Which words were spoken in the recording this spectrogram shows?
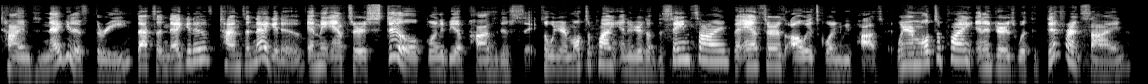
times negative 3, that's a negative times a negative, and the answer is still going to be a positive 6. So when you're multiplying integers of the same sign, the answer is always going to be positive. When you're multiplying integers with a different sign,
